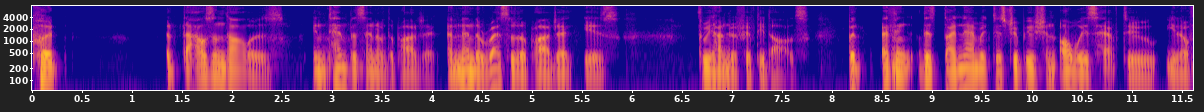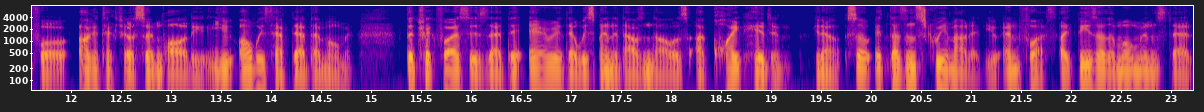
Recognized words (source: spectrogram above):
put $1000 in 10% of the project and then the rest of the project is $350 but I think this dynamic distribution always have to, you know, for architecture of certain quality, you always have to at that moment The trick for us is that the area that we spend $1,000 are quite hidden, you know, so it doesn't scream out at you. And for us, like these are the moments that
